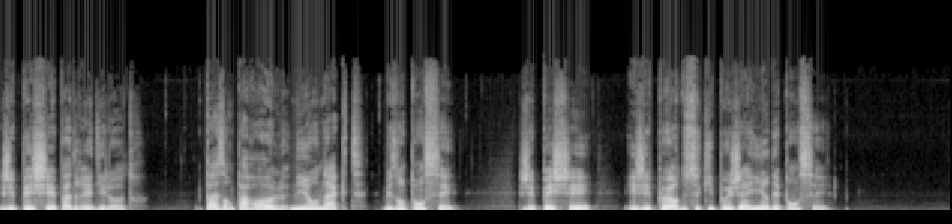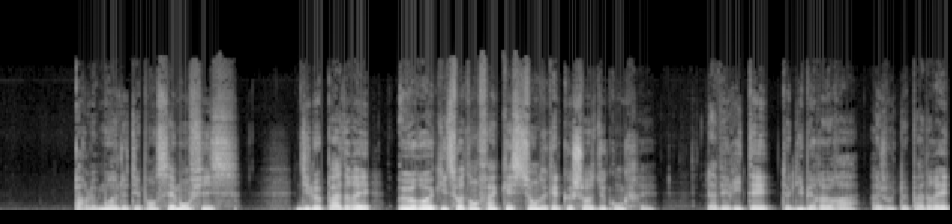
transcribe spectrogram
J'ai péché, padré, dit l'autre. Pas en parole, ni en acte, mais en pensée. J'ai péché et j'ai peur de ce qui peut jaillir des pensées. Parle-moi de tes pensées, mon fils, dit le padré, heureux qu'il soit enfin question de quelque chose de concret. La vérité te libérera, ajoute le padré,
